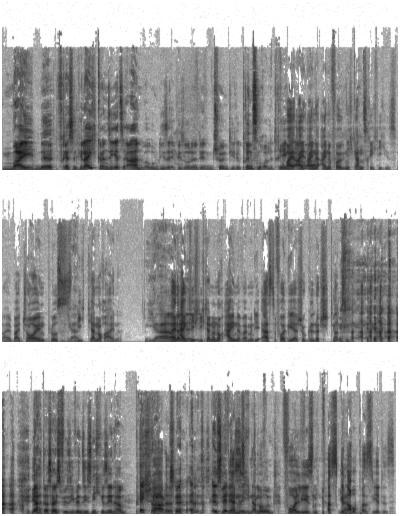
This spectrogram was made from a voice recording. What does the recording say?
Mein, meine Fresse. Vielleicht können Sie jetzt erahnen, warum diese Episode den schönen Titel Prinzenrolle trägt. Wobei ein, eine, eine Folge nicht ganz richtig ist, weil bei Join Plus Ja. liegt ja noch eine. Ja, Nein, aber, eigentlich äh, liegt da nur noch eine, weil man die erste Folge ja schon gelöscht hat. Ja, das heißt für Sie, wenn Sie es nicht gesehen haben, Pech Schade. es es Wir werden es Ihnen aber gelohnt. vorlesen, was genau passiert ist.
